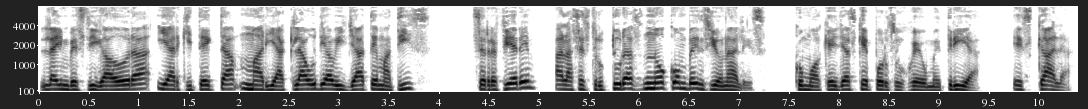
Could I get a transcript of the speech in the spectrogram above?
La investigadora y arquitecta María Claudia Villate Matiz se refiere a las estructuras no convencionales, como aquellas que por su geometría, escala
